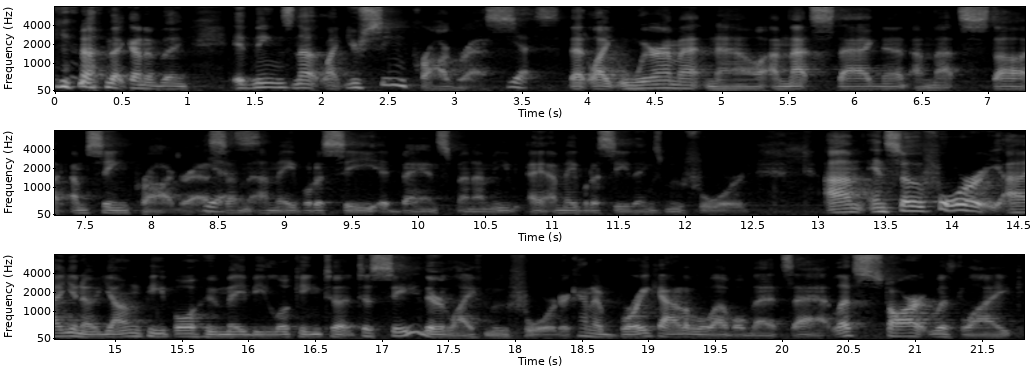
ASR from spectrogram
you know, that kind of thing. It means not like you're seeing progress. Yes. That like where I'm at now, I'm not stagnant. I'm not stuck. I'm seeing progress. Yes. I'm, I'm able to see advancement. I'm, I'm able to see things move forward. Um, and so for uh, you know young people who may be looking to to see their life move forward or kind of break out of the level that it's at, let's start with like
